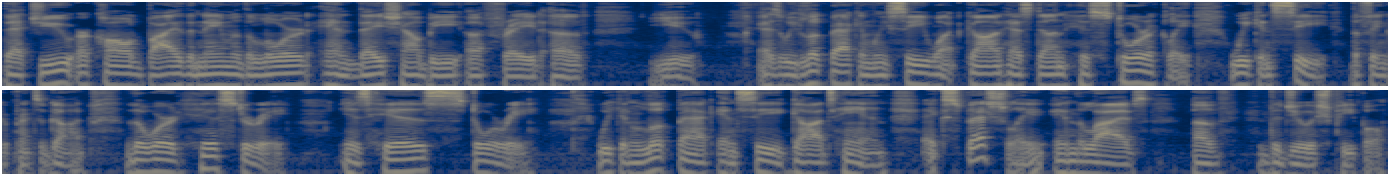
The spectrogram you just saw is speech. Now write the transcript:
that you are called by the name of the Lord and they shall be afraid of you as we look back and we see what God has done historically, we can see the fingerprints of God. The word history is His story. We can look back and see God's hand, especially in the lives of the Jewish people.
